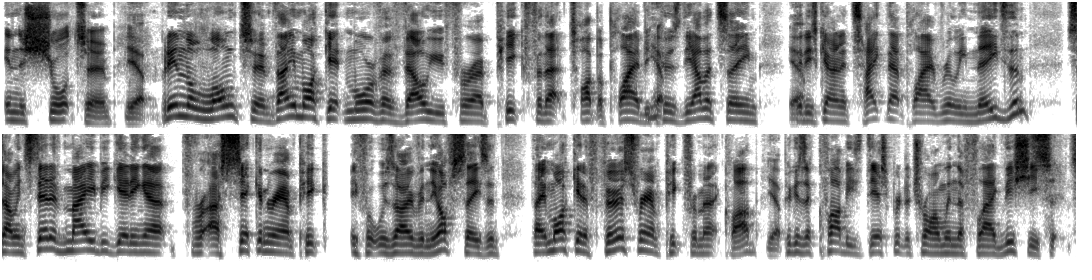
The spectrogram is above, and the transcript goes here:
in the short term. Yep. But in the long term, they might get more of a value for a pick for that type of player because the other team Yep. that is going to take that player really needs them. So instead of maybe getting a for a second round pick if it was over in the off season, they might get a first round pick from that club Yep. because a club is desperate to try and win the flag this year. So, it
